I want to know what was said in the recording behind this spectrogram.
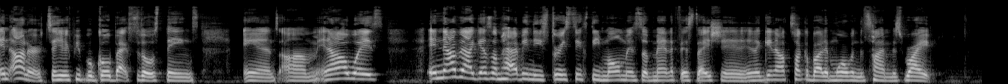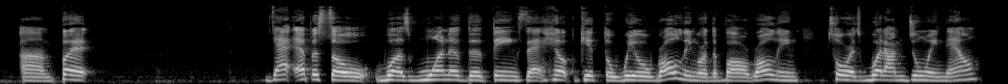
an honor to hear people go back to those things. And um and I always and now that I guess I'm having these 360 moments of manifestation, and again I'll talk about it more when the time is right. Um, but that episode was one of the things that helped get the wheel rolling or the ball rolling towards what I'm doing now.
